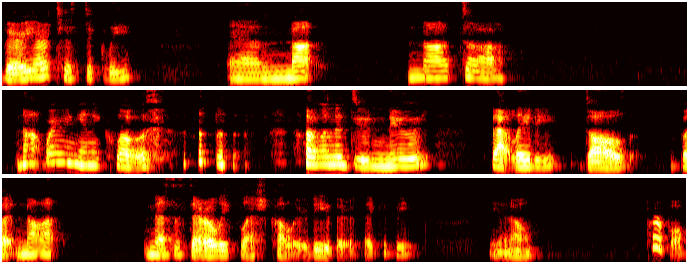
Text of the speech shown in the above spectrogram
very artistically and not not uh, not wearing any clothes. I'm gonna do nude fat lady dolls, but not necessarily flesh colored either. They could be, you know, purple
